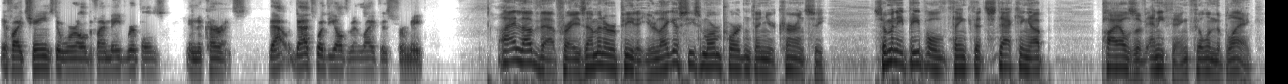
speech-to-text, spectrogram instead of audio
if I changed the world, if I made ripples in the currents, that that's what the ultimate life is for me. I love that phrase. I'm going to repeat it. Your legacy is more important than your currency. So many people think that stacking up piles of anything, fill in the blank.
